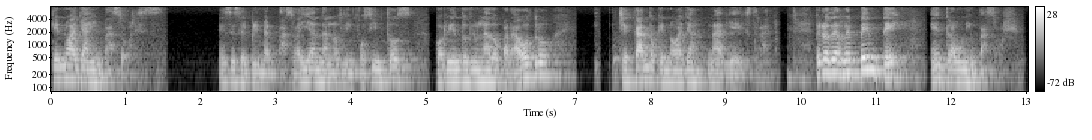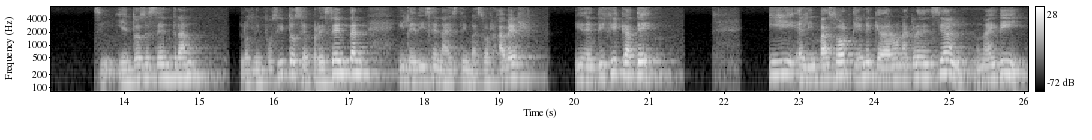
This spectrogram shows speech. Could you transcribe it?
que no haya invasores. Ese es el primer paso. Ahí andan los linfocitos corriendo de un lado para otro, checando que no haya nadie extraño. Pero de repente entra un invasor. Sí, y entonces entran los linfocitos, se presentan y le dicen a este invasor, a ver, identifícate y el invasor tiene que dar una credencial, un ID.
